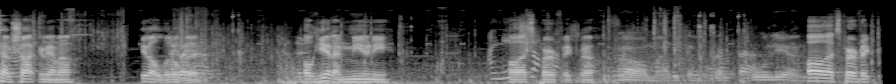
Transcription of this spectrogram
Please have shotgun ammo. Get a little bit. Oh, he had a muni. Oh, that's perfect, bro. Oh, marica, me. Oh, that's perfect.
